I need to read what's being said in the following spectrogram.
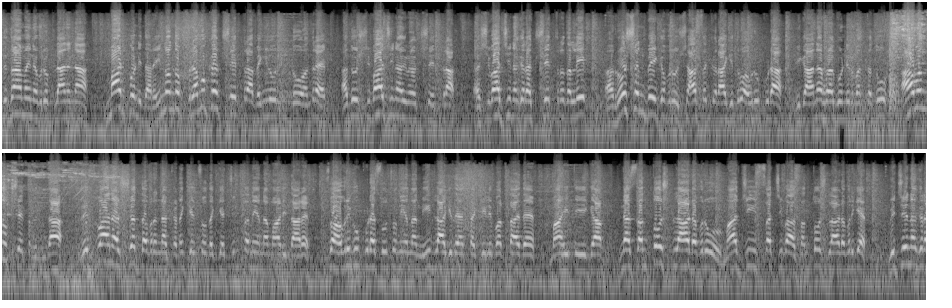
ಸಿದ್ದರಾಮಯ್ಯನವರು ಪ್ಲಾನ್ ಅನ್ನ ಮಾಡಿಕೊಂಡಿದ್ದಾರೆ. ಇನ್ನೊಂದು ಪ್ರಮುಖ ಕ್ಷೇತ್ರ ಬೆಂಗಳೂರಿನದು ಅಂದ್ರೆ ಅದು ಶಿವಾಜಿನಗರ ಕ್ಷೇತ್ರ. ಶಿವಾಜಿನಗರ ಕ್ಷೇತ್ರದಲ್ಲಿ ರೋಷನ್ ಬೇಗ್ ಅವರು ಶಾಸಕರಾಗಿದ್ರು. ಅವರು ಕೂಡ ಈಗ ಅನರ್ಹಗೊಂಡಿರುವಂತದ್ದು ಆ ಒಂದು ಕ್ಷೇತ್ರದಿಂದ. ರಿಜ್ವಾನ್ ಅರ್ಷದ್ ಅವರನ್ನ ಕಣಕ್ಕಿಳಿಸೋದಕ್ಕೆ ಚಿಂತನೆಯನ್ನ ಮಾಡಿದ್ದಾರೆ. ಸೊ ಅವರಿಗೂ ಕೂಡ ಸೂಚನೆಯನ್ನ ನೀಡಲಾಗಿದೆ ಅಂತ ಕೇಳಿ ಬರ್ತಾ ಇದೆ ಮಾಹಿತಿ ಈಗ. ನ ಸಂತೋಷ್ ಲಾಡ್ ಅವರು, ಮಾಜಿ ಸಚಿವ ಸಂತೋಷ್ ಲಾಡ್ ಅವರಿಗೆ ವಿಜಯನಗರ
